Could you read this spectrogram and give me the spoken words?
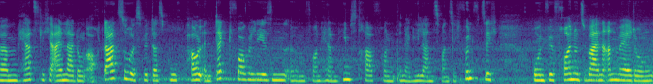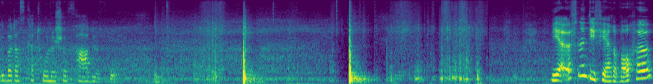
Ähm, herzliche Einladung auch dazu. Es wird das Buch Paul entdeckt vorgelesen ähm, von Herrn Hiemstra von Energieland 2050 und wir freuen uns über eine Anmeldung über das katholische Fahrbüro. Wir eröffnen die Faire Woche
